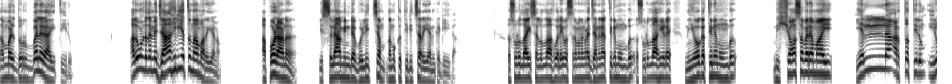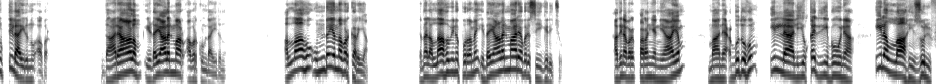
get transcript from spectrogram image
നമ്മൾ ദുർബലരായിത്തീരും. അതുകൊണ്ട് തന്നെ ജാഹിലിയത്ത് നാം അറിയണം. അപ്പോഴാണ് ഇസ്ലാമിന്റെ വെളിച്ചം നമുക്ക് തിരിച്ചറിയാൻ കഴിയുക. റസൂലുള്ളാഹി സല്ലല്ലാഹു അലൈഹി വസ്ലം നിങ്ങളുടെ ജനനത്തിന് മുമ്പ് റസൂലുള്ളാഹിയുടെ നിയോഗത്തിന് മുമ്പ് വിശ്വാസപരമായി എല്ലാ അർത്ഥത്തിലും ഇരുട്ടിലായിരുന്നു അവർ. ധാരാളം ഇടയാളന്മാർ അവർക്കുണ്ടായിരുന്നു. അള്ളാഹു ഉണ്ട് എന്നവർക്കറിയാം. എന്നാൽ അള്ളാഹുവിന് പുറമെ ഇടയാളന്മാരെ അവർ സ്വീകരിച്ചു. അതിനവർ പറഞ്ഞ ന്യായം മാ നഅ്ബുദുഹും ഇല്ലാ ലിയുഖർരിബൂന ഇലല്ലാഹി സുൽഫ.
